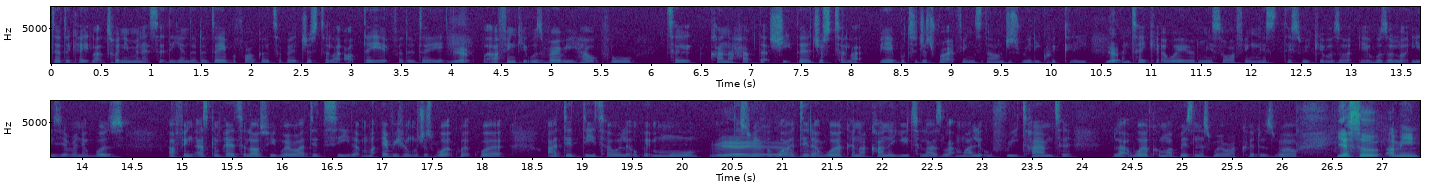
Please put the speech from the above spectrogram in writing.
dedicate like 20 minutes at the end of the day before I go to bed just to like update it for the day Yep. but I think it was very helpful to kind of have that sheet there just to like be able to just write things down just really quickly Yep. and take it away with me. So I think this this week it was a it was a lot easier and it was I think as compared to last week where I did see that my, everything was just work work work I did detail a little bit more Yeah, this week yeah, of what yeah. I did at mm. work, and I kind of utilized like my little free time to like work on my business where I could as mm. well. Yeah, so I mean,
